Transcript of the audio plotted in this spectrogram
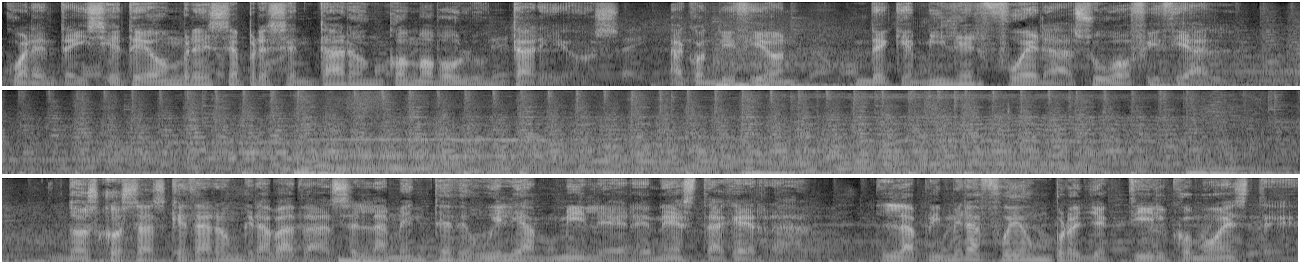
47 hombres se presentaron como voluntarios, a condición de que Miller fuera su oficial. Dos cosas quedaron grabadas en la mente de William Miller en esta guerra. La primera fue un proyectil como este,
